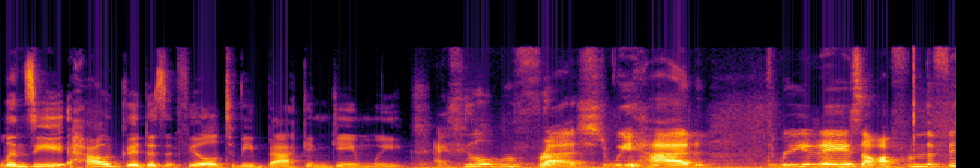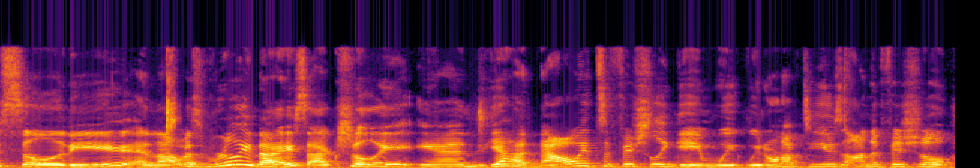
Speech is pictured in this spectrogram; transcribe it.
Lindsay, how good does it feel to be back in game week? I feel refreshed. We had three days off from the facility, and that was really nice, actually. And yeah, now it's officially game week. We don't have to use unofficial,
